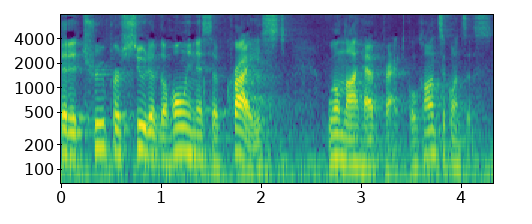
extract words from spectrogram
that a true pursuit of the holiness of Christ will not have practical consequences.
